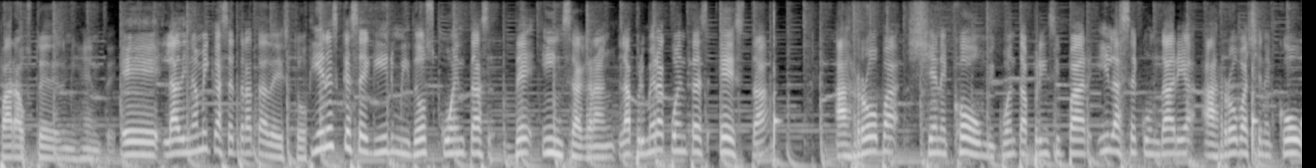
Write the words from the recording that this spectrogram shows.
para ustedes, mi gente. Eh, la dinámica se trata de esto. Tienes que seguir mis dos cuentas de Instagram. La primera cuenta es esta arroba Sheneco, mi cuenta principal, y la secundaria arroba Sheneco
